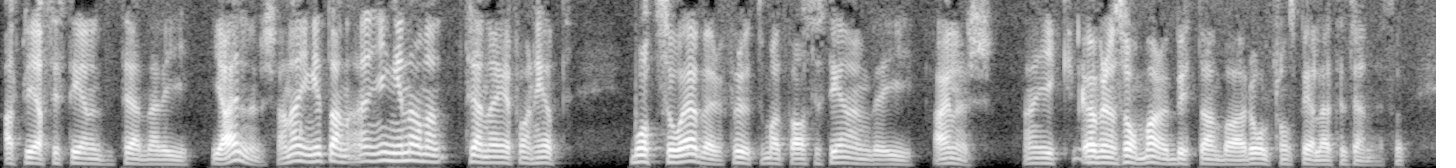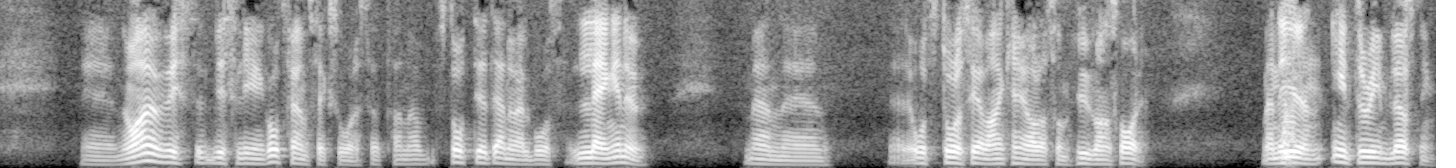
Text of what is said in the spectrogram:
att bli assisterande tränare i, i Islanders. Han har inget annan, ingen annan tränarerfarenhet whatsoever förutom att vara assisterande i Islanders. Han gick över en sommar och bytte han bara roll från spelare till tränare. Så, eh, nu har han viss, visserligen gått 5-6 år så att han har stått i ett NHL-bås länge nu. Men eh, det återstår att se vad han kan göra som huvudansvarig. Men det är ju en interimlösning.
